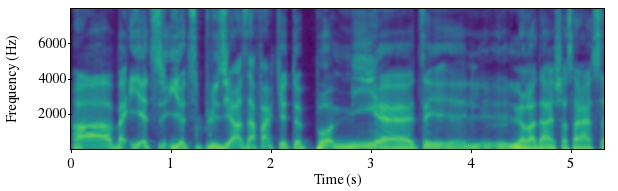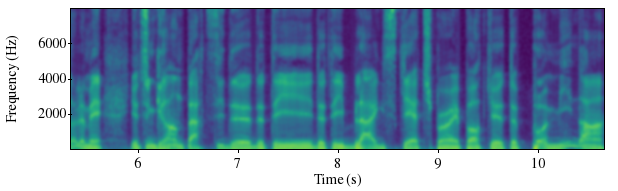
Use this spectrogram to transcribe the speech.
Ah, ben, y a-tu, y a-tu plusieurs affaires que t'as pas mis, euh, tu sais, le rodage, ça sert à ça, là, mais y a-tu une grande partie de, de tes, de tes blagues, sketchs, peu importe, que t'as pas mis dans,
